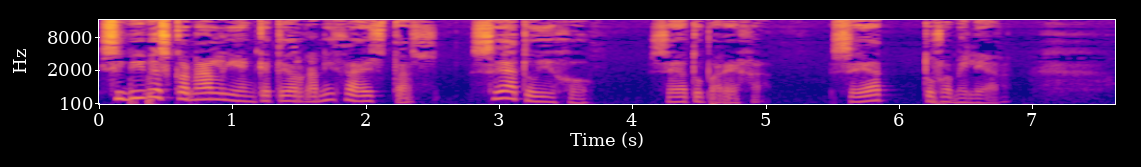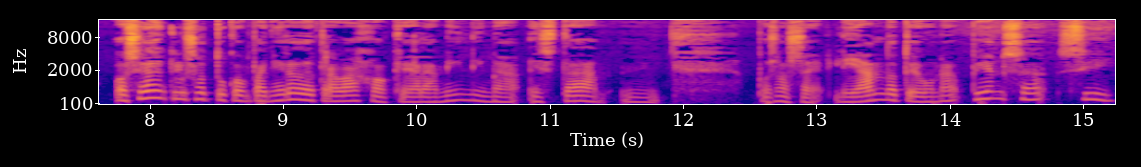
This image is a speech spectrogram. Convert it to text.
Si vives con alguien que te organiza estas, sea tu hijo, sea tu pareja, sea tu familiar, o sea incluso tu compañero de trabajo que a la mínima está, mm, pues no sé, liándote una, piensa si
